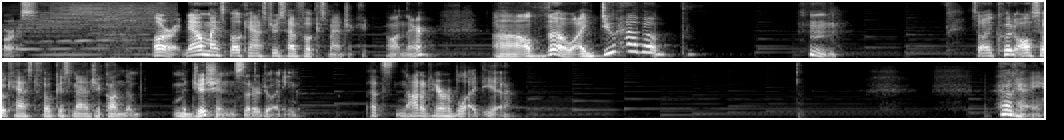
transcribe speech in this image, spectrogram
Horus. Alright, now my spellcasters have focus magic on there. Uh, although, I do have a... Hmm. So I could also cast focus magic on the magicians that are joining me. That's not a terrible idea. Okay.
